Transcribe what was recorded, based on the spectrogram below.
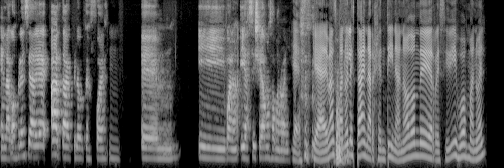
en, la conferencia de ATA, creo que fue. Mm. Em, y bueno, y así llegamos a Manuel. que además Manuel está en Argentina, ¿no? ¿Dónde residís vos, Manuel?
